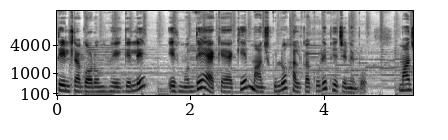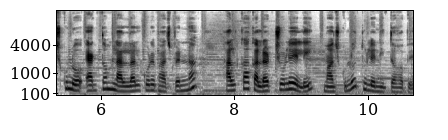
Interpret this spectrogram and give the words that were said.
তেলটা গরম হয়ে গেলে এর মধ্যে একে একে মাছগুলো হালকা করে ভেজে নেব। মাছগুলো একদম লাল লাল করে ভাজবেন না, হালকা কালার চলে এলেই মাছগুলো তুলে নিতে হবে।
